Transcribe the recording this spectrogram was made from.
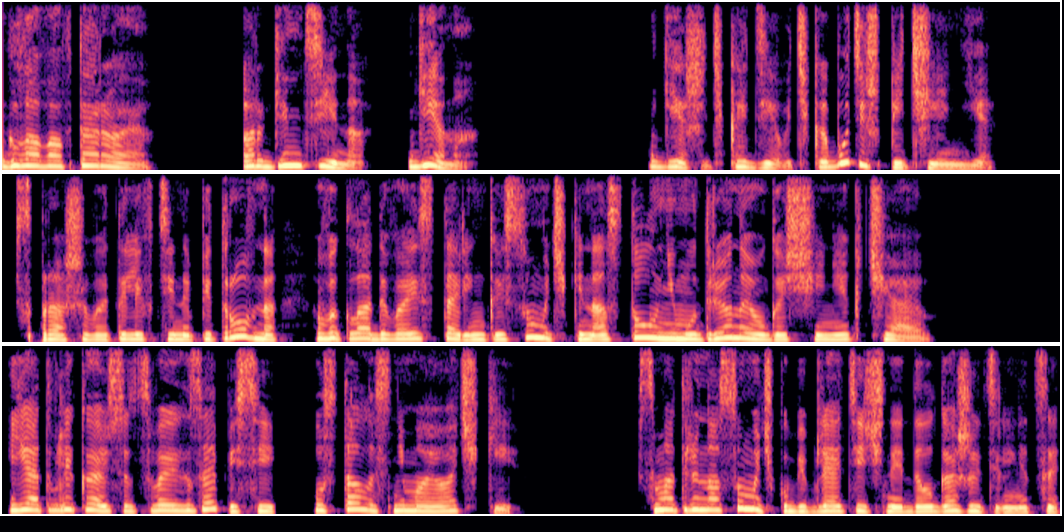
Глава вторая. Аргентина. Гена. «Гешечка, девочка, будешь печенье?» — спрашивает Алевтина Петровна, выкладывая из старенькой сумочки на стол немудреное угощение к чаю. Я отвлекаюсь от своих записей, устало снимаю очки. Смотрю на сумочку библиотечной долгожительницы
